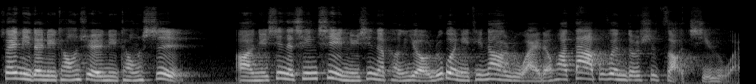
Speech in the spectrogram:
所以你的女同学、女同事。啊，女性的亲戚、女性的朋友，如果你听到乳癌的话，大部分都是早期乳癌。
